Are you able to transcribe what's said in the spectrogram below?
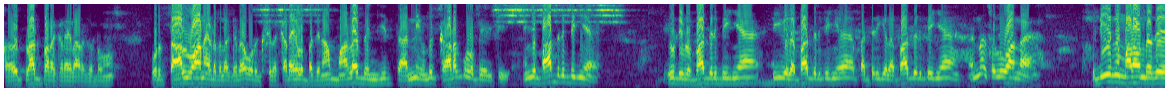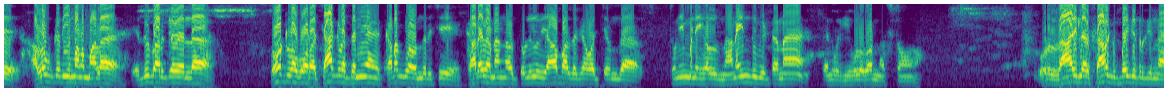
அதாவது பிளாட்பார கடைகளாக இருக்கட்டும் ஒரு தாழ்வான இடத்துல இருக்கிற ஒரு சில கடைகளை பார்த்தீங்கன்னா மழை பெஞ்சு தண்ணி வந்து கடக்குள்ளே போயிடுச்சு நீங்கள் பார்த்துருப்பீங்க. யூடியூப்பில் பார்த்துருப்பீங்க டிவியில் பார்த்துருப்பீங்க பத்திரிக்கையில் பார்த்துருப்பீங்க. என்ன சொல்லுவாங்க? திடீர்னு மழை வந்தது அளவுக்கு அதிகமான மழை எதிர்பார்க்கவே இல்லை. ரோட்டில் போகிற சாக்கடை தண்ணியாக கடக்குள்ள வந்துருச்சு. கடையில் நாங்கள் தொழில் வியாபாரத்துக்காக வச்சிருந்த துணிமணிகள் நனைந்து விட்டன. எங்களுக்கு இவ்வளோதான் நஷ்டம். ஒரு லாரியில் சரக்கு போய்கிட்டு இருக்குங்க.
